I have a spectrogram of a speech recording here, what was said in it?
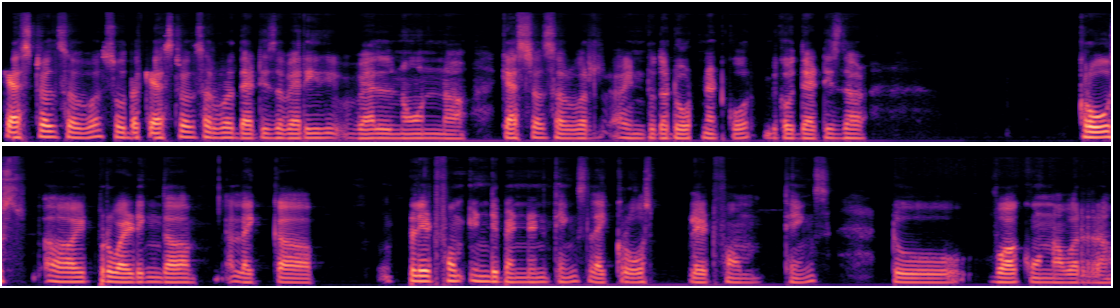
Kestrel server. So the Kestrel server that is a very well known uh, Kestrel server into the .NET Core because that is the cross uh, it providing the like uh, platform independent things like cross platform things to work on our uh,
